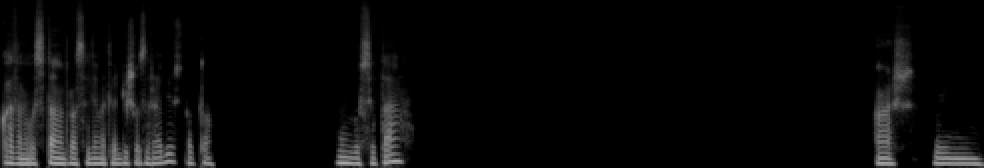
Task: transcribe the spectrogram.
Вказана висота на 2 см більше за радіус, тобто ну, висота H дорівнює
